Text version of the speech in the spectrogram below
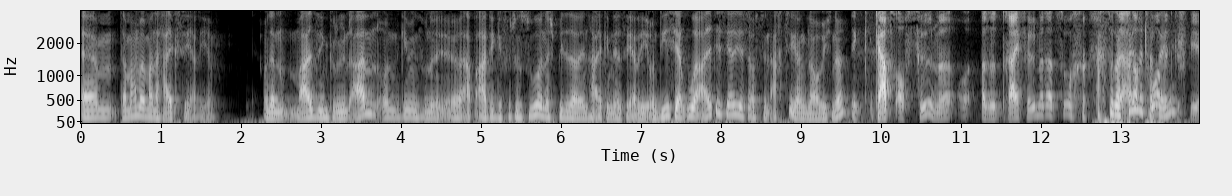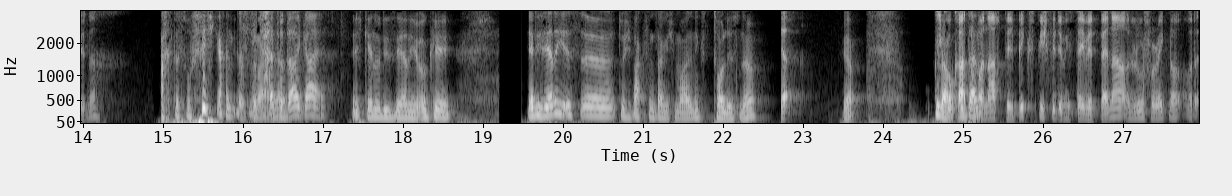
ähm, dann machen wir mal eine Hulk-Serie. Und dann malen sie ihn grün an und geben ihm so eine äh, abartige Frisur und dann spielt er da den Hulk in der Serie. Und die ist ja uralt, die Serie ist aus den 80ern, glaube ich, ne? Gab es auch Filme, also drei Filme dazu. Ach, sogar da Filme hat auch Thor mitgespielt, ne? Ach, das wusste ich gar nicht. Das ist total, total geil. Ich kenne nur die Serie, okay. Ja, die Serie ist äh, durchwachsen, sag ich mal. Nichts Tolles, ne? Ja. Genau. Ich gucke gerade nochmal nach. Bill Bixby spielt übrigens David Banner und Lou Ferrigno, oder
